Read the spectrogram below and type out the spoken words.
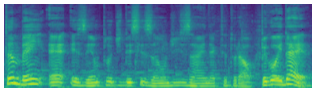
também é exemplo de decisão de design arquitetural. Pegou a ideia?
